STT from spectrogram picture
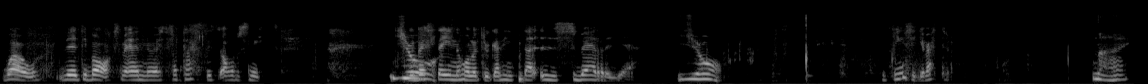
Wow, vi är tillbaks med ännu ett fantastiskt avsnitt. Det Ja, bästa innehållet du kan hitta i Sverige. ja. Det finns inget bättre. Nej.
